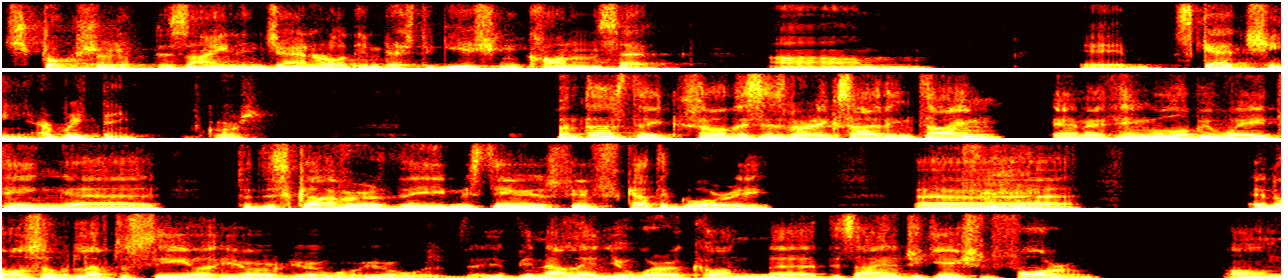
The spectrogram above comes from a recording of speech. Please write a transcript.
structures of design in general, investigation, concept, um, uh, sketching, everything. Of course. Fantastic. So this is very exciting time. And I think we'll all be waiting uh, to discover the mysterious fifth category. And also would love to see your, your, your, your, Biennale and your work on uh, Design Education Forum on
